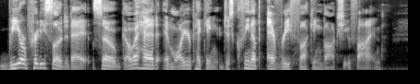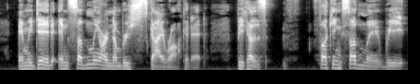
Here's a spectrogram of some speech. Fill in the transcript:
we are pretty slow today. So go ahead and while you're picking, just clean up every fucking box you find. And we did, and suddenly our numbers skyrocketed because fucking suddenly we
